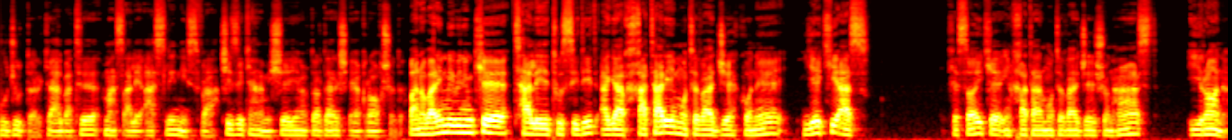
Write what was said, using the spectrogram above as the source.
وجود داره که البته مسئله اصلی نیست و چیزی که همیشه یه مقدار درش اقراق شده. بنابراین می‌بینیم که تله توسیدید اگر خطری متوجه کنه یکی از کسایی که این خطر متوجهشون هست ایرانه.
